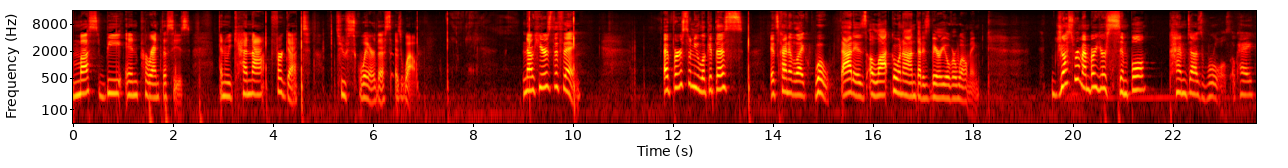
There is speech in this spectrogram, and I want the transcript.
must be in parentheses. And we cannot forget to square this as well. Now, here's the thing. At first, when you look at this, it's kind of like, whoa, that is a lot going on that is very overwhelming. Just remember your simple PEMDAS rules, okay?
